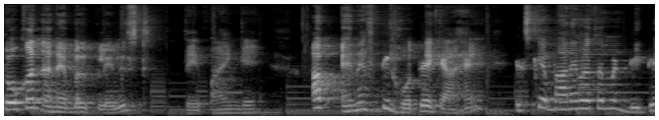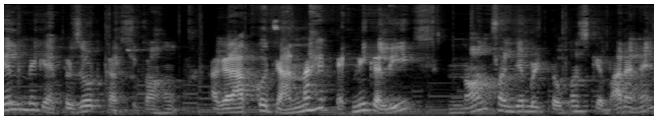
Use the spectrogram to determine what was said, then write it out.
टोकन अनेबल प्लेलिस्ट दे पाएँगे। अब एन होते क्या हैं? इसके बारे में तो मैं डिटेल में एक एपिसोड कर चुका हूँ। अगर आपको जानना है टेक्निकली नॉन फंजेबल टोकन के बारे में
